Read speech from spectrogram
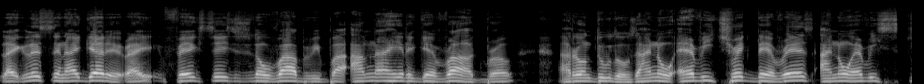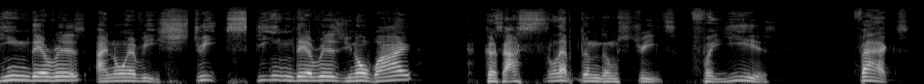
like, listen, I get it, right? Fake exchange is no robbery, but I'm not here to get robbed, bro. I don't do those. I know every trick there is. I know every scheme there is. I know every street scheme there is. You know why? Because I slept in them streets for years. Facts.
